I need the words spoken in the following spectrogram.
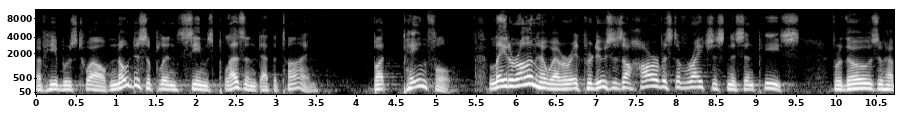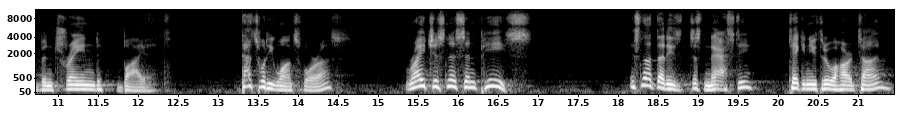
of Hebrews 12. No discipline seems pleasant at the time, but painful. Later on, however, it produces a harvest of righteousness and peace for those who have been trained by it. That's what He wants for us righteousness and peace. It's not that he's just nasty, taking you through a hard time.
